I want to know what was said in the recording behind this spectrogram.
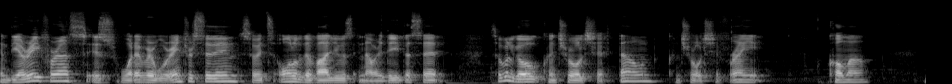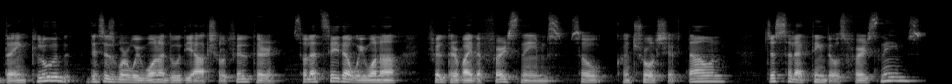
and the array for us is whatever we're interested in so it's all of the values in our dataset so we'll go control shift down control shift right comma the include, this is where we want to do the actual filter. So let's say that we want to filter by the first names. So control shift down, just selecting those first names.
